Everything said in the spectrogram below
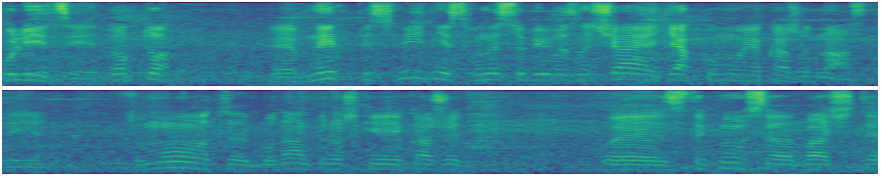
поліції. Тобто е, в них підслідність, вони собі визначають, як кому, як кажуть, настрій. Тому от е, Богдан трошки, кажуть, е, стикнувся, бачите,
